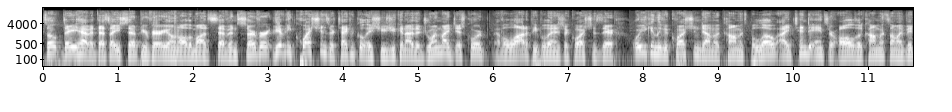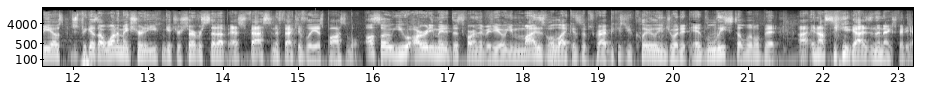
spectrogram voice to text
So there you have it. That's how you set up your very own All the Mods 7 server. If you have any questions or technical issues, you can either join my Discord, I have a lot of people that answer questions there, or you can leave a question down in the comments below. I tend to answer all the comments on my videos just because I want to make sure that you can get your server set up as fast and effectively as possible. Also, you already made it this far in the video. You might as well like and subscribe because you clearly enjoyed it at least a little bit. Uh, and I'll see you guys in the next video.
